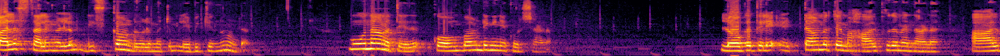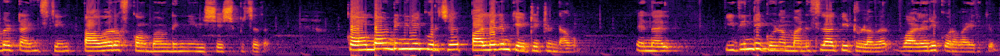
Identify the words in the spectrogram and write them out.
പല സ്ഥലങ്ങളിലും ഡിസ്കൗണ്ടുകളും മറ്റും ലഭിക്കുന്നുമുണ്ട്. മൂന്നാമത്തേത് കോമ്പൗണ്ടിങ്ങിനെ കുറിച്ചാണ്. ലോകത്തിലെ എട്ടാമത്തെ മഹാത്ഭുതം എന്നാണ് ആൽബർട്ട് ഐൻസ്റ്റീൻ പവർ ഓഫ് കോമ്പൗണ്ടിങ്ങിനെ വിശേഷിപ്പിച്ചത്. കോമ്പൗണ്ടിങ്ങിനെ കുറിച്ച് പലരും കേട്ടിട്ടുണ്ടാകും. എന്നാൽ ഇതിന്റെ ഗുണം മനസ്സിലാക്കിയിട്ടുള്ളവർ വളരെ കുറവായിരിക്കും.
